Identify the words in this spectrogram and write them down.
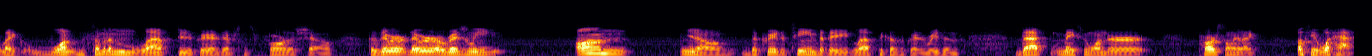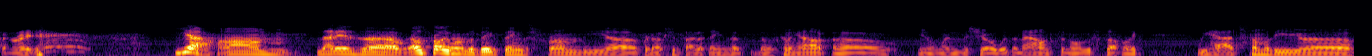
like one. Some of them left due to creative differences for the show because they were they were originally on, you know, the creative team, but they left because of creative reasons. That makes me wonder, personally, like, okay, what happened, right? Yeah, um, that is uh, that was probably one of the big things from the uh, production side of things that, that was coming out. Uh, you know, when the show was announced and all this stuff, like we had some of the uh,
